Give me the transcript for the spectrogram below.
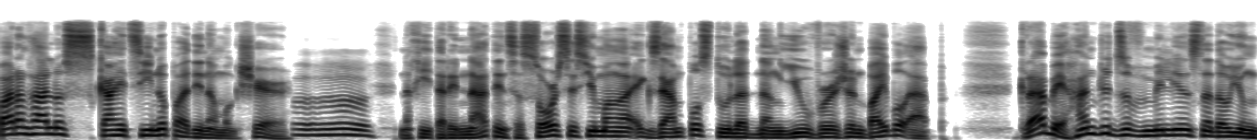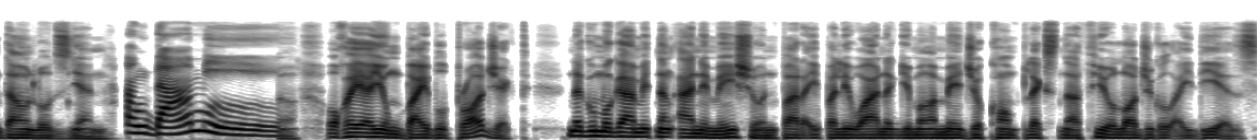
parang halos kahit sino pa din ang mag-share. Mhm. Nakita rin natin sa sources yung mga examples tulad ng YouVersion Bible app. Grabe, hundreds of millions na daw yung downloads niyan. Ang dami. O kaya yung Bible Project na gumagamit ng animation para ipaliwanag yung mga medyo complex na theological ideas.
